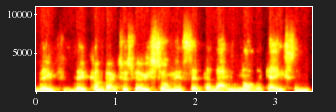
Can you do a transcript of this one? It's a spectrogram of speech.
they've they've come back to us very strongly and said that that is not the case. And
